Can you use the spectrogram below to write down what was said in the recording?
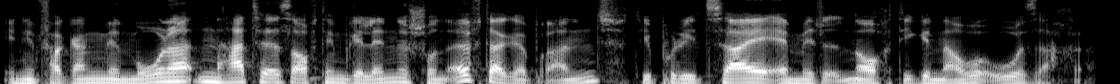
In den vergangenen Monaten hatte es auf dem Gelände schon öfter gebrannt. Die Polizei ermittelt noch die genaue Ursache.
